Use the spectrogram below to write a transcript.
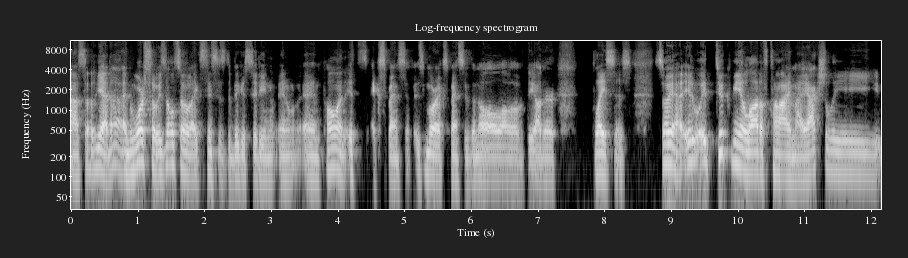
Uh, so yeah, that, and Warsaw is also like since it's the biggest city in, in, in Poland, it's expensive. It's more expensive than all of the other places. So yeah, it it took me a lot of time. I actually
